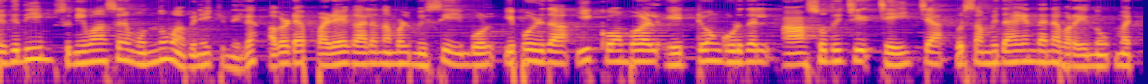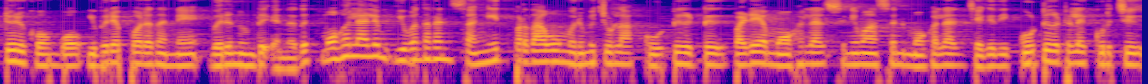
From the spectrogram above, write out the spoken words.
ജഗതിയും ശ്രീനിവാസനും ഒന്നും അഭിനയിക്കുന്നില്ല. അവരുടെ പഴയ കാലം നമ്മൾ മിസ് ചെയ്യുമ്പോൾ ഇപ്പോഴിതാ ഈ കോംബോകൾ ഏറ്റവും കൂടുതൽ ആസ്വദിച്ച് ചെയ്യിച്ച ഒരു സംവിധായകൻ തന്നെ പറയുന്നു മറ്റൊരു കോംബോ ഇവരെ പോലെ തന്നെ വരുന്നുണ്ട് എന്നത്. മോഹൻലാലും യുവനടൻ സംഗീത് പ്രതാപും ഒരുമിച്ചുള്ള കൂട്ടുകെട്ട് പഴയ മോഹൻലാൽ ശ്രീനിവാസൻ മോഹൻലാൽ ജഗതി കൂട്ടുകെട്ടിലെ കുറിച്ച്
